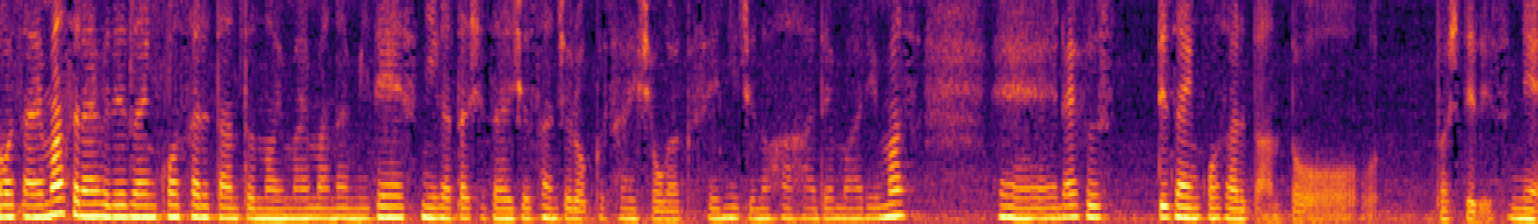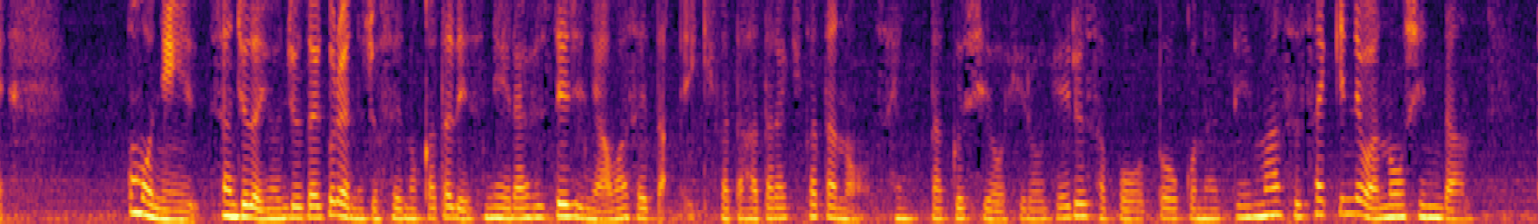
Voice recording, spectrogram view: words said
ようございます。ライフデザインコンサルタントの今井まなみです。新潟市在住36歳小学生2児の母でもあります。えー、ライフデザインコンサルタントとしてですね、主に30代、40代ぐらいの女性の方ですね、ライフステージに合わせた生き方、働き方の選択肢を広げるサポートを行っています。最近では脳診断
